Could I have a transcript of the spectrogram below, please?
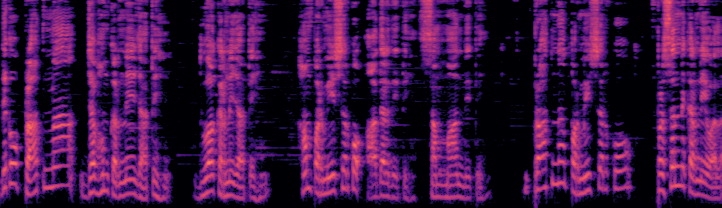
देखो, प्रार्थना जब हम करने जाते हैं, दुआ करने जाते हैं, हम परमेश्वर को आदर देते हैं, सम्मान देते हैं। प्रार्थना परमेश्वर को प्रसन्न करने वाला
